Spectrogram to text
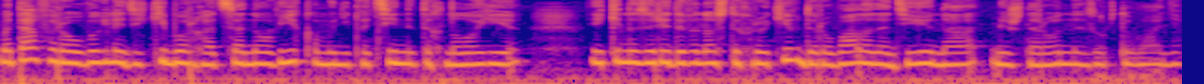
Метафора у вигляді кіборга це нові комунікаційні технології, які на зорі 90-х років дарували надію на міжнародне згуртування.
